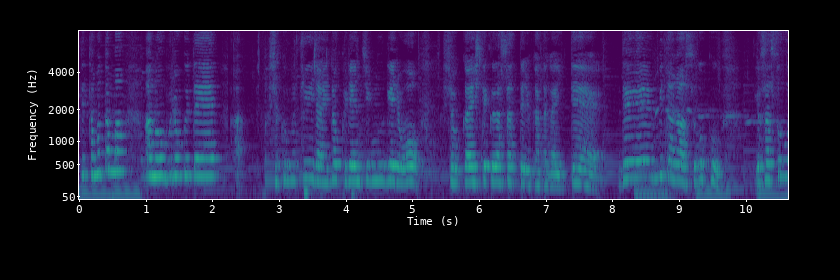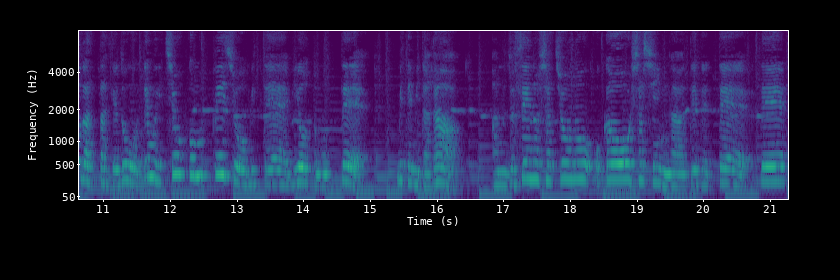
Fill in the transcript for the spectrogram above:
でたまたまあのブログで植物由来のクレンジングゲルを紹介してくださってる方がいてで見たらすごく良さそうだったけどでも一応ホームページを見てみようと思って見てみたらあの女性の社長のお顔写真が出ててで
